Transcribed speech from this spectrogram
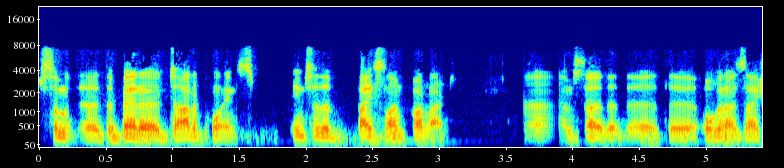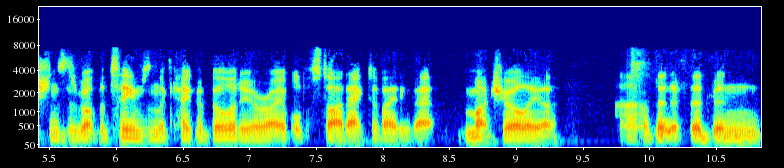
some of the, the better data points into the baseline product, um, so that the the organisations that have got the teams and the capability are able to start activating that much earlier uh, than if they'd been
